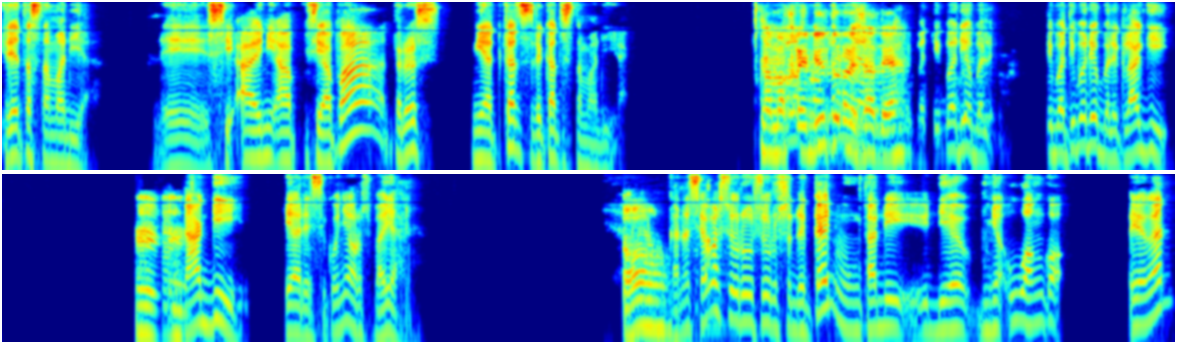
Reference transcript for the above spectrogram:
Jadi atas nama dia. Jadi, si A ini ap- siapa? Terus niatkan sedekah atas nama dia. Nama kreditur Ustaz ya. Tiba-tiba dia balik. Tiba-tiba dia balik lagi. Hmm. Nagih. Ya resikonya harus bayar. Oh, Karena siapa suruh-suruh sedekain? Wong tadi dia punya uang kok. Ya kan?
